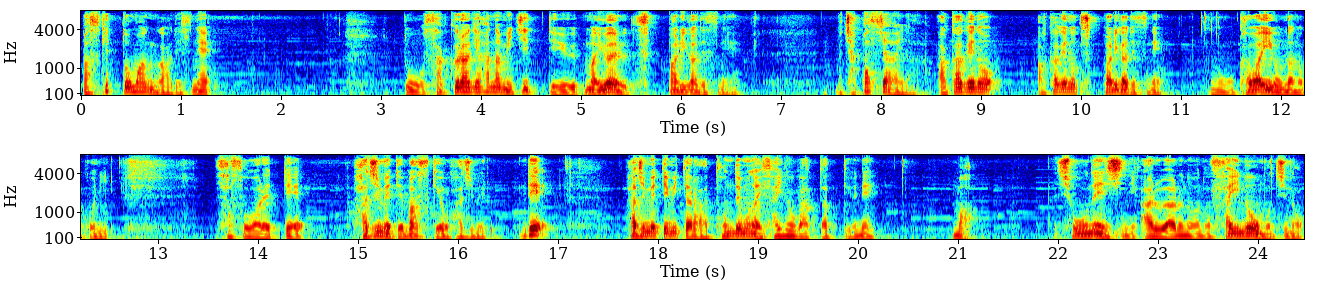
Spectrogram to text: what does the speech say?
バスケット漫画ですね。と桜木花道っていう、まあ、いわゆる突っ張りがですね茶髪じゃないな赤毛の赤毛の突っ張りがですねあの可愛い女の子に誘われて初めてバスケを始める。で始めてみたらとんでもない才能があったっていうね。まあ少年誌にあるあるのあの才能持ちの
